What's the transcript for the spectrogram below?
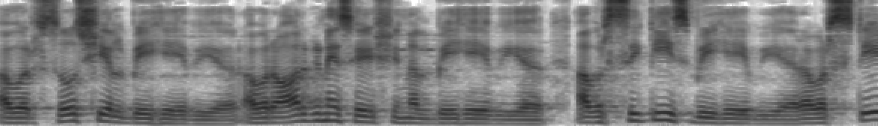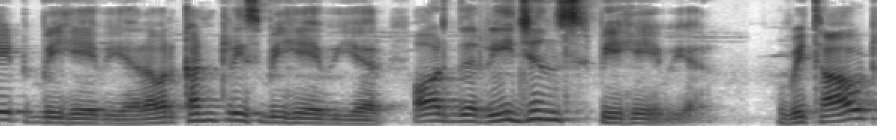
our social behavior, our organizational behavior, our city's behavior, our state behavior, our country's behavior, or the region's behavior. Without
